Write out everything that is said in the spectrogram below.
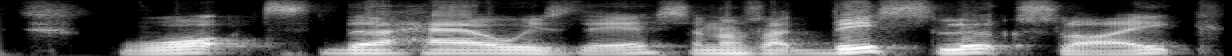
what the hell is this, and I was like, this looks like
